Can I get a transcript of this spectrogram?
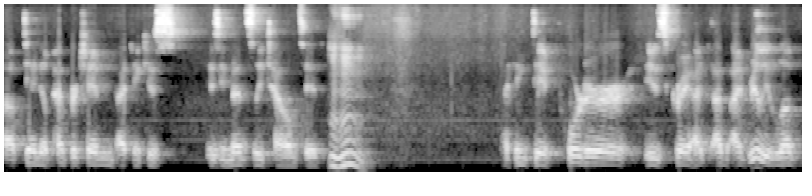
of Daniel Pemberton. I think is is immensely talented. Mm-hmm. I think Dave Porter is great. I, I, I, really love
